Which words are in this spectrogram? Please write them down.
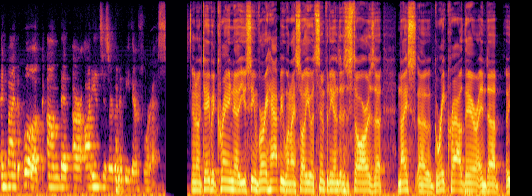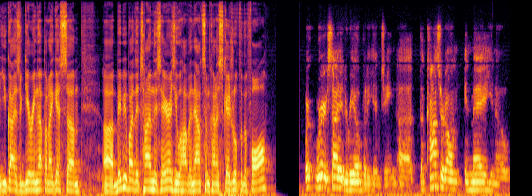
and by the book, um, that our audiences are going to be there for us. You know, David Crane, uh, you seemed very happy when I saw you at Symphony Under the Stars. A nice, uh, great crowd there, and uh, you guys are gearing up. And I guess um, uh, maybe by the time this airs, you will have announced some kind of schedule for the fall. We're, we're excited to reopen again, Gene. Uh, the concert on in May, you know,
